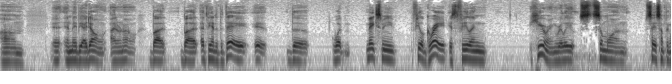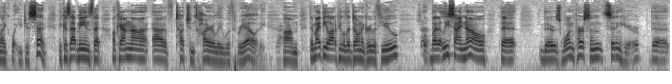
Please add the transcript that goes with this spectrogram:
um, and, and maybe I don't. I don't know. But but at the end of the day, it, the what makes me feel great is feeling hearing really someone say something like what you just said because that means that okay i'm not out of touch entirely with reality um, there might be a lot of people that don't agree with you but at least i know that there's one person sitting here that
